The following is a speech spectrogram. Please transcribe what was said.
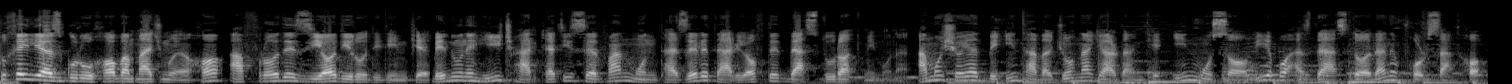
تو خیلی از گروه ها و مجموعه ها افراد زیادی رو دیدیم که بدون هیچ حرکتی صرفا منتظر دریافت دستورات میمونن. اما شاید به این توجه نکردن که این مساوی با از دست دادن فرصت ها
